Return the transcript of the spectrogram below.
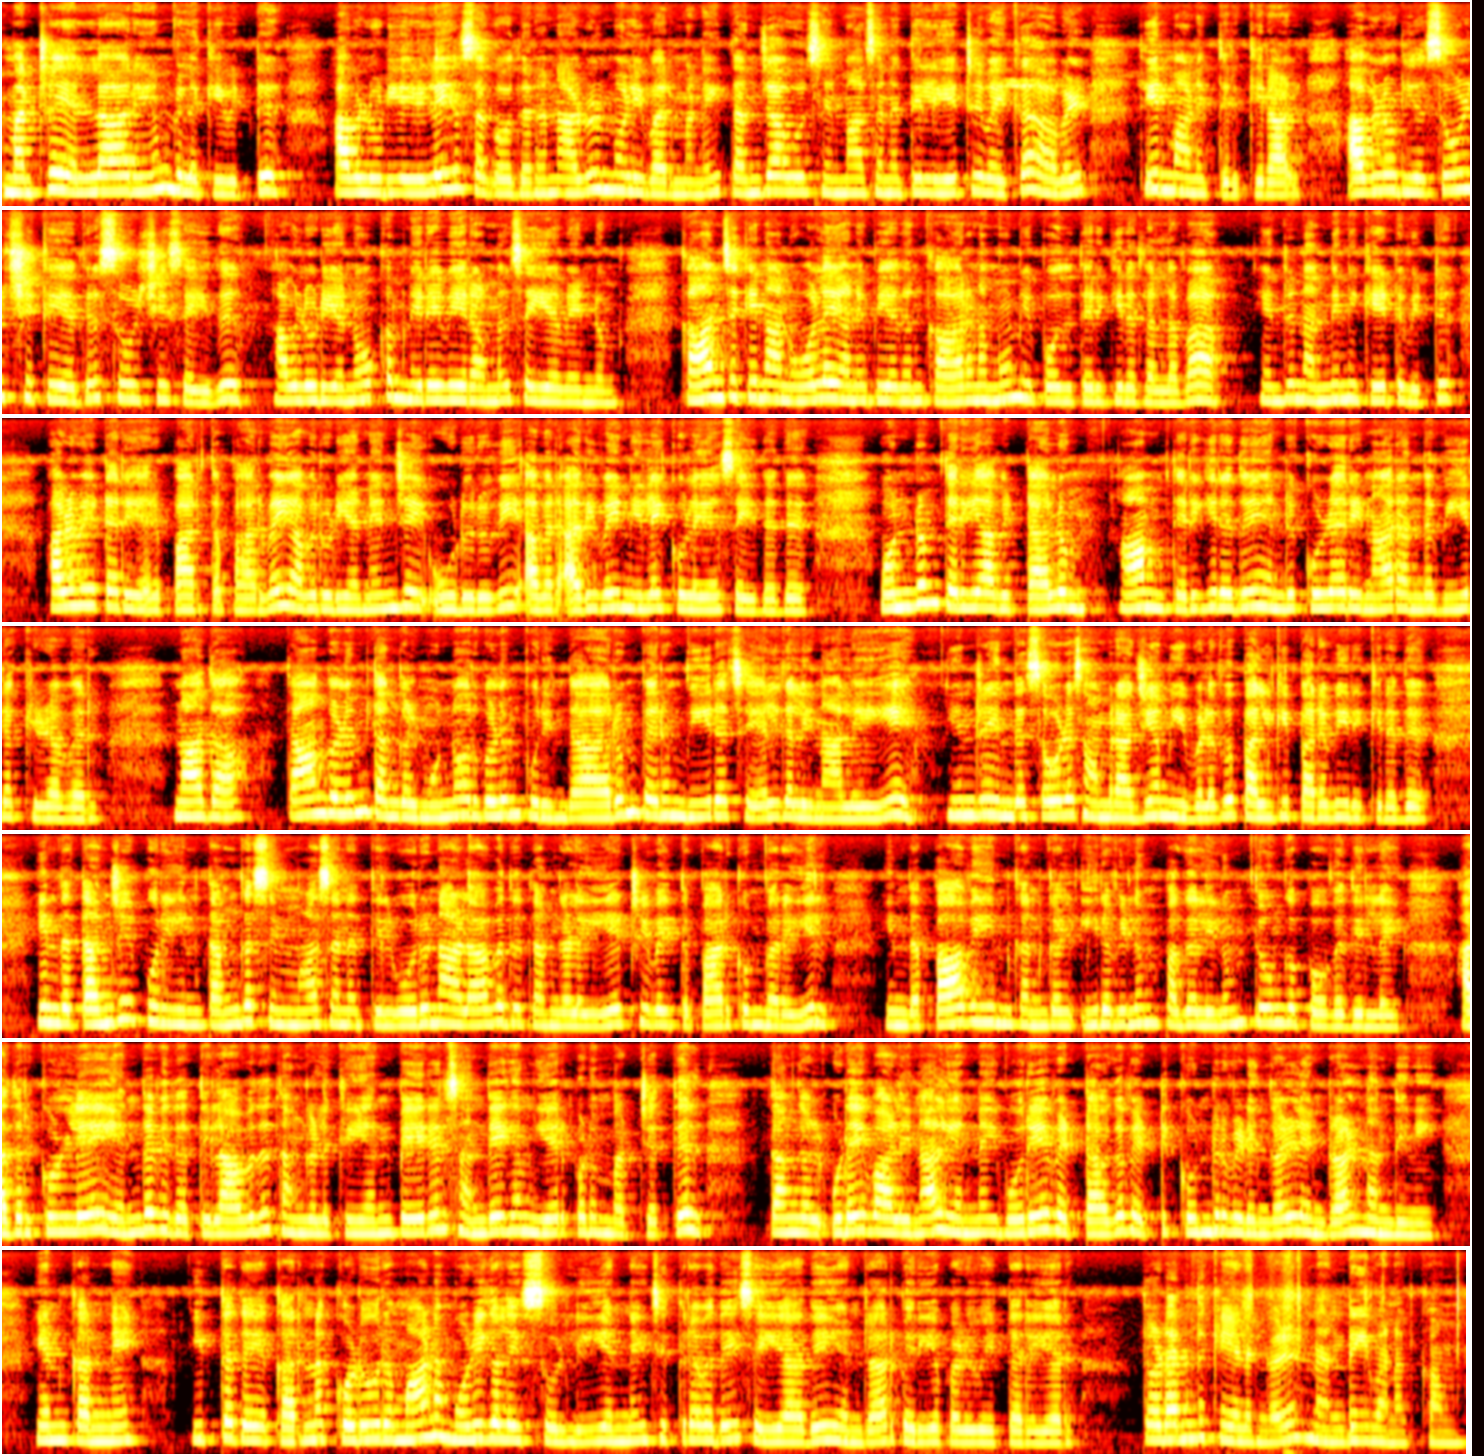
மற்ற எல்லாரையும் விலக்கிவிட்டு அவளுடைய இளைய சகோதரன் அருள்மொழிவர்மனை தஞ்சாவூர் சிம்மாசனத்தில் ஏற்றி வைக்க அவள் தீர்மானித்திருக்கிறாள். அவளுடைய சூழ்ச்சிக்கு எதிர் சூழ்ச்சி செய்து அவளுடைய நோக்கம் நிறைவேறாமல் செய்ய வேண்டும். காஞ்சிக்கு நான் ஓலை அனுப்பியதன் காரணமும் இப்போது தெரிகிறதல்லவா? என்று நந்தினி கேட்டுவிட்டு பழுவேட்டரையரை பார்த்த பார்வை அவருடைய நெஞ்சை ஊடுருவி அவர் அறிவை நிலைக்குலைய செய்தது. ஒன்றும் தெரியாவிட்டாலும் ஆம் தெரிகிறது என்று குழறினார் அந்த வீரக்கிழவர். நாதா தாங்களும் தங்கள் முன்னோர்களும் புரிந்த அரும்பெரும் வீர செயல்களினாலேயே இன்று இந்த சோழ சாம்ராஜ்யம் இவ்வளவு பல்கி பரவியிருக்கிறது. இந்த தஞ்சைபுரியின் தங்க சிம்மாசனத்தில் ஒரு நாளாவது தங்களை ஏற்றி வைத்து பார்க்கும் வரையில் இந்த பாவியின் கண்கள் இரவிலும் பகலிலும் தூங்கப் போவதில்லை. அதற்குள்ளே எந்த விதத்திலாவது தங்களுக்கு என் பேரில் சந்தேகம் ஏற்படும் பட்சத்தில் தங்கள் உடைவாளினால் என்னை ஒரே வெட்டாக வெட்டி கொன்று விடுங்கள் என்றாள் நந்தினி. என் கண்ணே இத்தகைய கர்ண கொடூரமான மொழிகளை சொல்லி என்னை சித்திரவதை செய்யாதே என்றார் பெரிய பழுவேட்டரையர். தொடர்ந்து கேளுங்கள். நன்றி. வணக்கம்.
